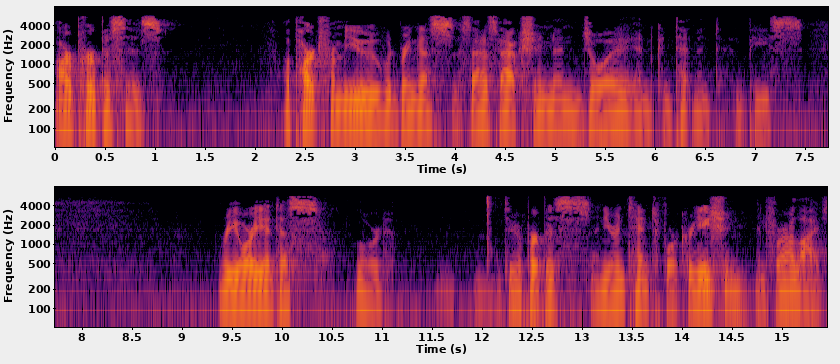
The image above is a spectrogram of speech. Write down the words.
our purposes apart from you would bring us satisfaction and joy and contentment and peace. Reorient us, Lord, to your purpose and your intent for creation and for our lives.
